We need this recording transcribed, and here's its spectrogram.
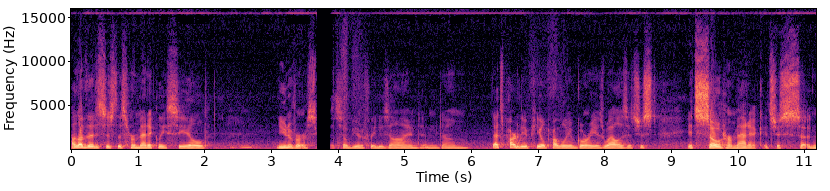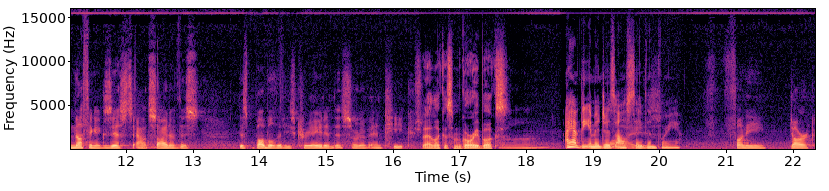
I love that it's just this hermetically sealed universe. It's so beautifully designed, and um, that's part of the appeal probably of Gorey as well. Is it's just it's so hermetic. It's just so, nothing exists outside of this this bubble that he's created. This sort of antique, Should I look at some Gorey books? I have the images. I'll save them for you. funny, dark.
